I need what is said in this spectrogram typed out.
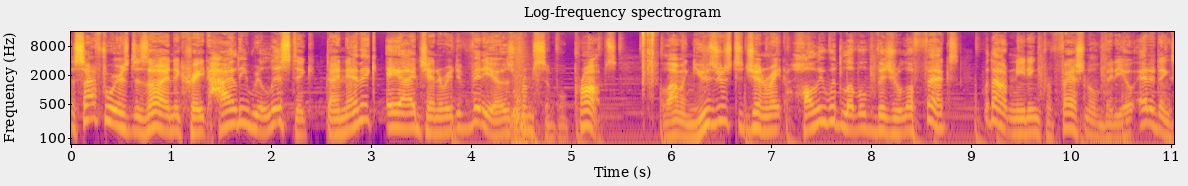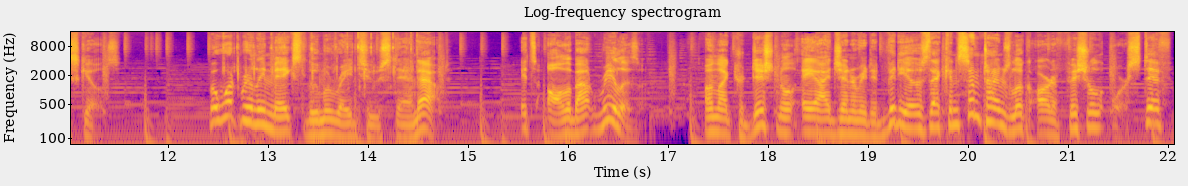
The software is designed to create highly realistic, dynamic AI-generated videos from simple prompts, allowing users to generate Hollywood-level visual effects without needing professional video editing skills. But what really makes Luma Ray 2 stand out? It's all about realism. Unlike traditional AI-generated videos that can sometimes look artificial or stiff,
